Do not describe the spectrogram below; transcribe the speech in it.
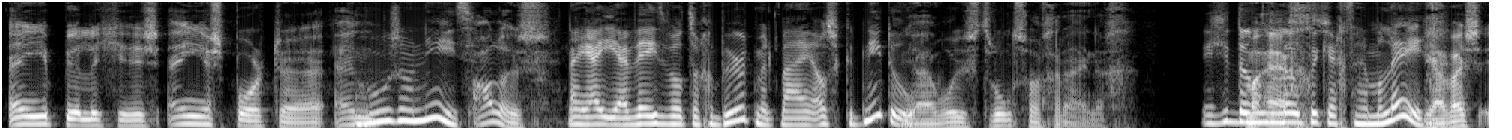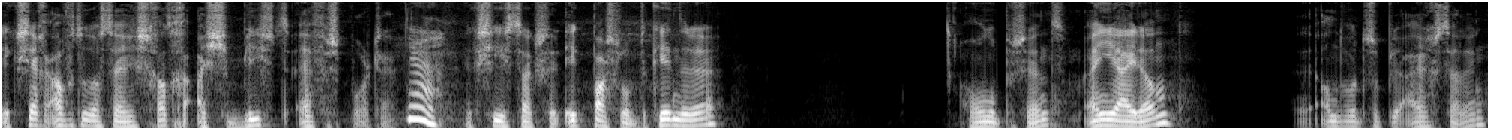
En je pilletjes. En je sporten. En Hoezo niet? alles. Nou ja, jij weet wat er gebeurt met mij als ik het niet doe. Ja, word je strontzaggerijnig. Weet je, dan Maar echt. loop ik echt helemaal leeg. Ja, wij, ik zeg af en toe wel eens tegen schat, ga alsjeblieft even sporten. ja. Ik zie je straks weer. Ik pas wel op de kinderen. 100%. En jij dan? Antwoord eens op je eigen stelling.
